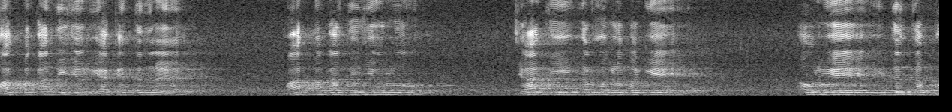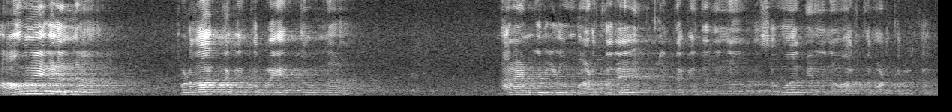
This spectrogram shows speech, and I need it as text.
ಮಹಾತ್ಮ ಗಾಂಧೀಜಿಯವರು ಯಾಕೆಂತಂದರೆ ಮಹಾತ್ಮ ಗಾಂಧೀಜಿಯವರು ಜಾತಿ, ಧರ್ಮಗಳ ಬಗ್ಗೆ ಅವ್ರಿಗೆ ಇದ್ದಂಥ ಭಾವನೆಗಳನ್ನು ತೊಡೆದಾಕ್ತಕ್ಕಂಥ ಪ್ರಯತ್ನವನ್ನು ನಾರಾಯಣ ಗುರುಗಳು ಮಾಡ್ತಾರೆ ಅಂತಕ್ಕಂಥದ್ದನ್ನು ಅವರ ಸಂವಾದದಿಂದ ನಾವು ಅರ್ಥ ಮಾಡ್ಕೋಬೇಕಾಗ್ತದೆ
